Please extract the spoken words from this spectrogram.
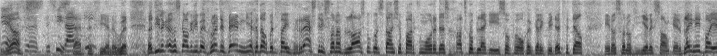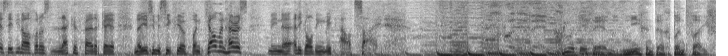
Nee, ja. so, presies. Sterkte vir julle, hoor. Natuurlik ingeskakel hier by Groot FM 90.5 regstreeks vanaf Laerskool Constantia Park vanmôre. Dis gatskop lekker hierso vanoggend kan ek vir dit vertel. En ons gaan nog heerlik saam kuier. Bly net waar jy is, net hierna gaan ons lekker verder kuier. Nou hier is die musiek vir jou van Calvin Harris en uh, Ellie Goulding met Outside. Groot FM. Groot FM 90.5.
